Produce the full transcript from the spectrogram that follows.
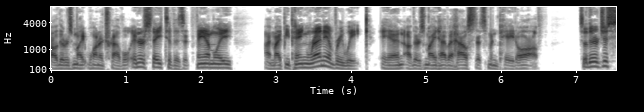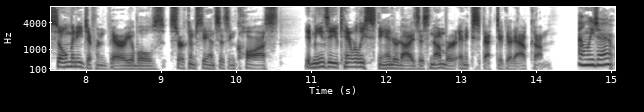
Others might want to travel interstate to visit family. I might be paying rent every week, and others might have a house that's been paid off. So there are just so many different variables, circumstances, and costs. It means that you can't really standardize this number and expect a good outcome. And we don't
